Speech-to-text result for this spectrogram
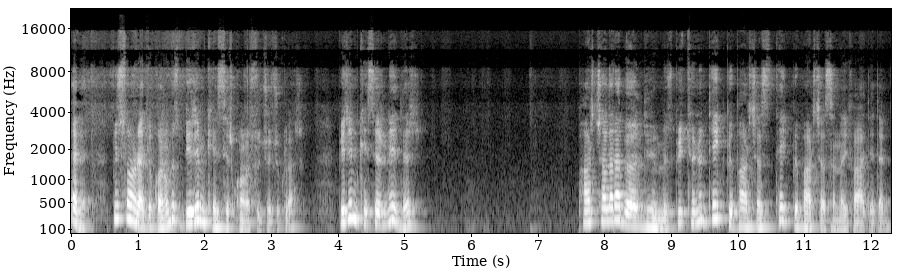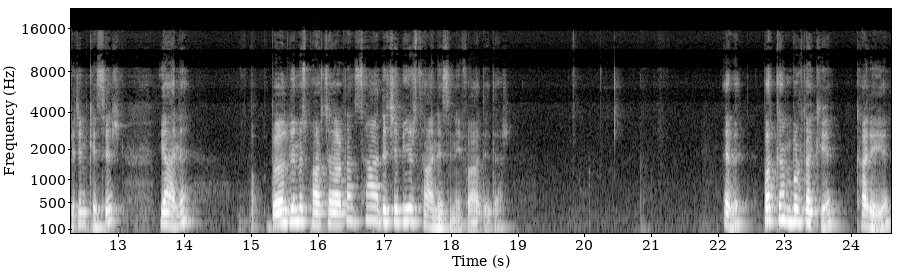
Evet. Bir sonraki konumuz birim kesir konusu çocuklar. Birim kesir nedir? Parçalara böldüğümüz bütünün tek bir parçası, tek bir parçasını ifade eder. Birim kesir yani böldüğümüz parçalardan sadece bir tanesini ifade eder. Evet. Bakın buradaki kareyi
